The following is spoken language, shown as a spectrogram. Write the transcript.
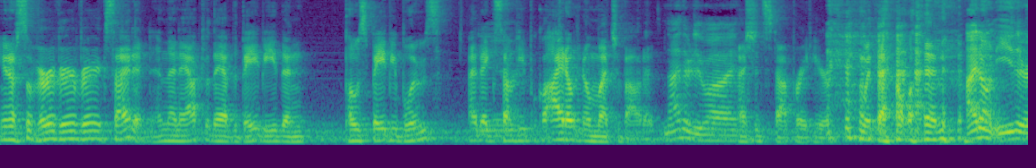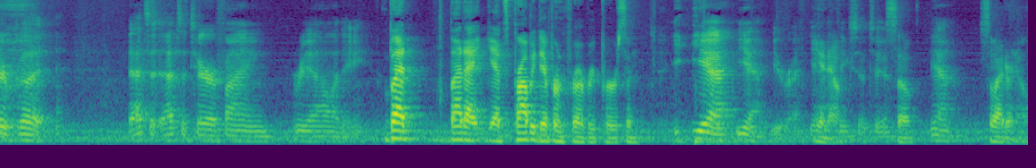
you know, so very, very, very excited. And then after they have the baby, then post baby blues. I think yeah. some people call. I don't know much about it. Neither do I. I should stop right here with that one. I don't either, but that's a that's a terrifying reality. But but I, yeah, it's probably different for every person. Yeah, yeah, you're right. Yeah, you know, I think so too. So yeah. So I don't know.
